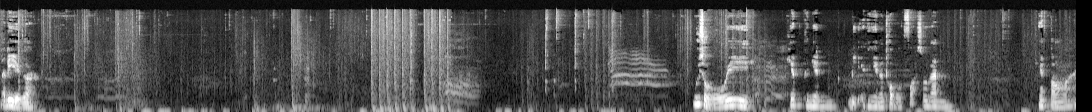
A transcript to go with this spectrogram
Đã đi rồi cơ à? Úi dồi ôi, Khiếp, tự nhiên bị, tự nhiên nó thổ một quả số gân Hét to vãi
